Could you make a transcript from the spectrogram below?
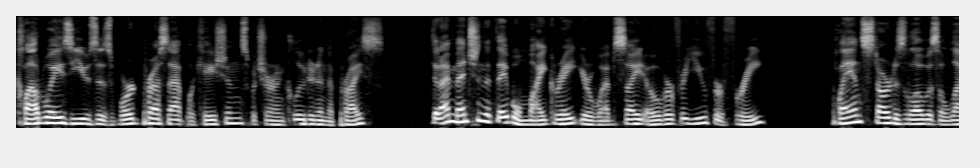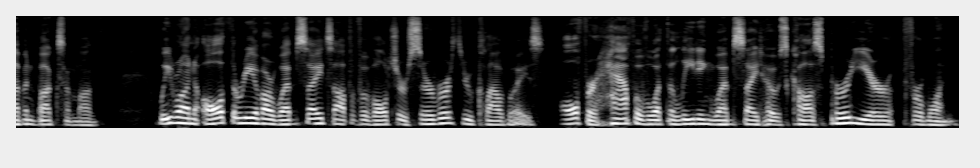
Cloudways uses WordPress applications, which are included in the price. Did I mention that they will migrate your website over for you for free? Plans start as low as 11 bucks a month. We run all three of our websites off of a Vultr server through Cloudways, all for half of what the leading website host costs per year for one.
